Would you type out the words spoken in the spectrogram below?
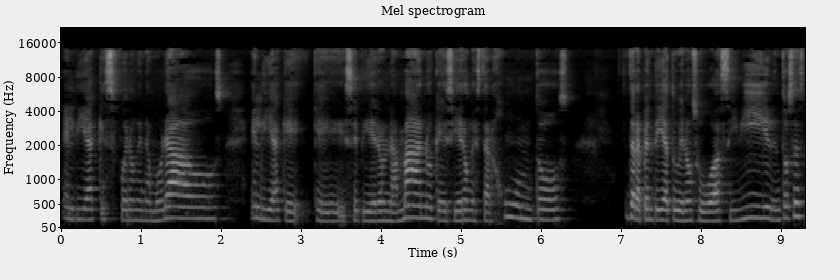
el día que fueron enamorados, el día que, se pidieron la mano, que decidieron estar juntos, de repente ya tuvieron su boda civil, entonces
